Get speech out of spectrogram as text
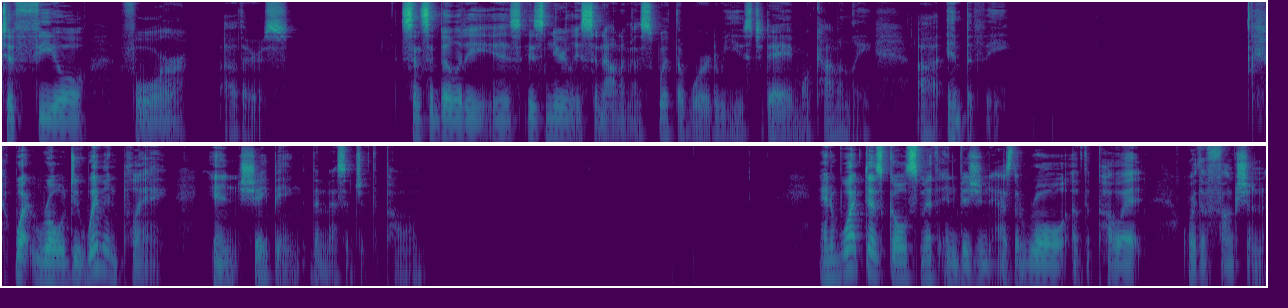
to feel for others? Sensibility is, is nearly synonymous with the word we use today more commonly uh, empathy. What role do women play in shaping the message of the poem. And what does Goldsmith envision as the role of the poet or the function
